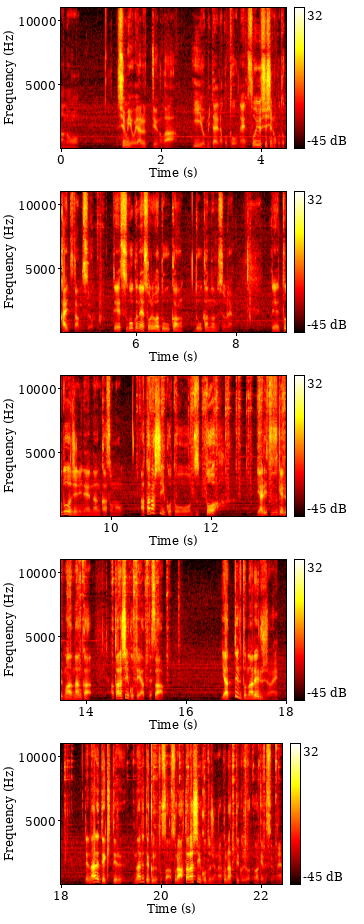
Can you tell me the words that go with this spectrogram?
あの趣味をやるっていうのがいいよみたいなことをねそういう趣旨のこと書いてたんですよ。ですごくねそれは同感同感なんですよね。でと同時にねなんかその新しいことをずっとやり続けるまあなんか新しいことやってさやってると慣れるじゃない？で慣れてきてる慣れてくるとさそれは新しいことじゃなくなってくるわけですよね。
